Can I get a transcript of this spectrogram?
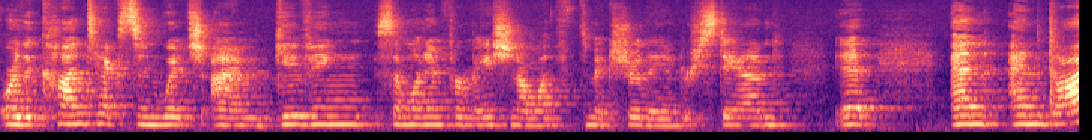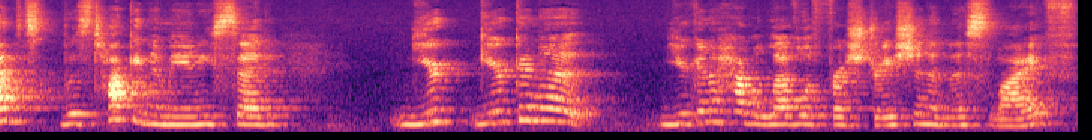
or the context in which I'm giving someone information. I want to make sure they understand it. And and God was talking to me and he said, "You're you're going to you're going to have a level of frustration in this life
